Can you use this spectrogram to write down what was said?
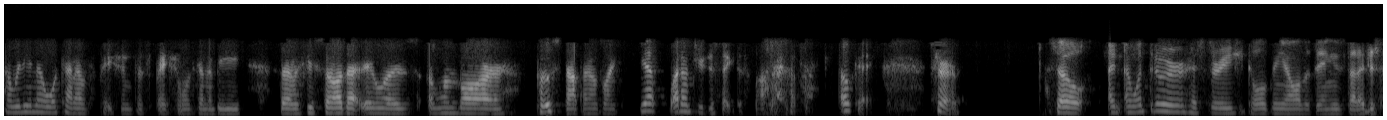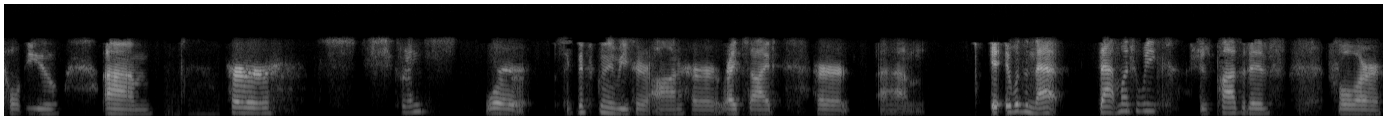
and we didn't know what kind of patient this patient was going to be. So she saw that it was a lumbar post-op, and I was like, "Yep, why don't you just take this spot?" okay, sure. So I, I went through her history. She told me all the things that I just told you. Um, her strengths were significantly weaker on her right side. Her um, it, it wasn't that that much weak. She was positive for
